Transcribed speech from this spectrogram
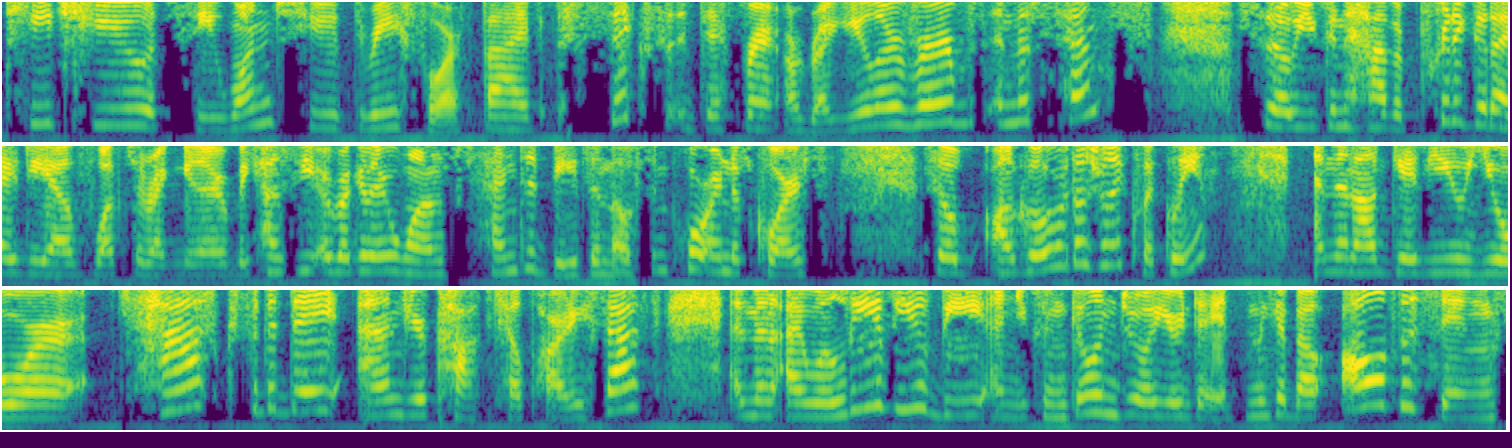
teach you, let's see, one, two, three, four, five, six different irregular verbs in this tense. So you can have a pretty good idea of what's irregular because the irregular ones tend to be the most important, of course. So I'll go over those really quickly and then I'll give you your task for the day and your cocktail party fact. And then I will leave you be and you can go enjoy your day and think about all the things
